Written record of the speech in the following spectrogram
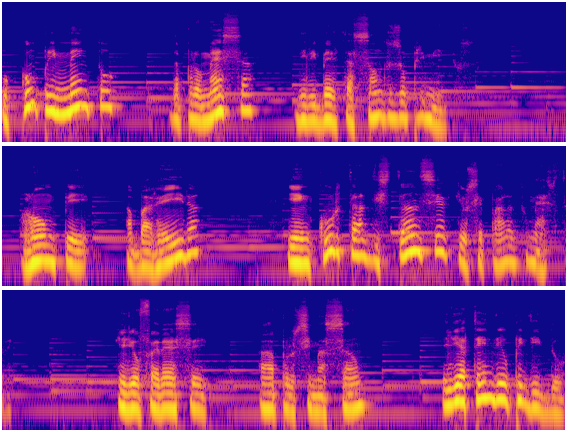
o cumprimento da promessa de libertação dos oprimidos. Rompe a barreira e encurta a distância que o separa do Mestre, que lhe oferece a aproximação e lhe atende o pedido.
